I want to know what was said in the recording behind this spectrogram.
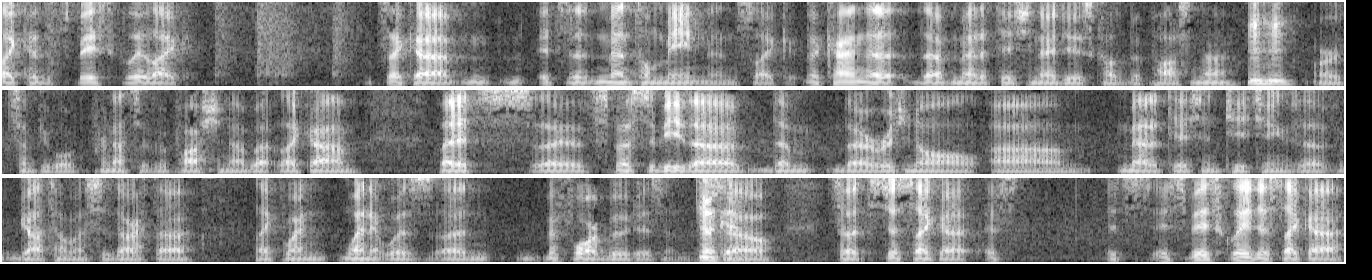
Like, because it's basically like it's like a it's a mental maintenance. Like the kind of the meditation I do is called vipassana, Mhm. or some people pronounce it vipassana, but like um, but it's uh, it's supposed to be the the the original um, meditation teachings of Gautama Siddhartha, like when when it was uh, before Buddhism. Okay. So so it's just like a it's it's it's basically just like a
